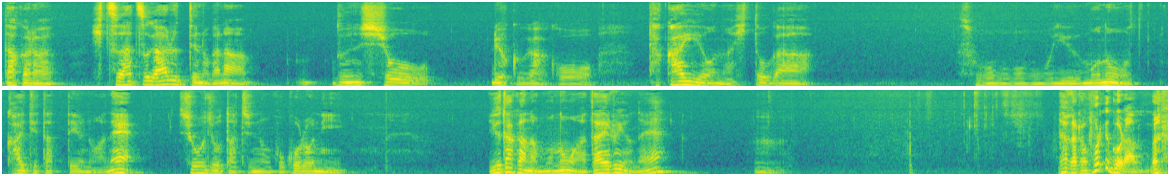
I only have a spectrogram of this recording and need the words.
だから筆圧があるっていうのかな文章力がこう高いような人がそういうものを書いてたっていうのはね少女たちの心に豊かなものを与えるよね。うん。だからほれごらんだって。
